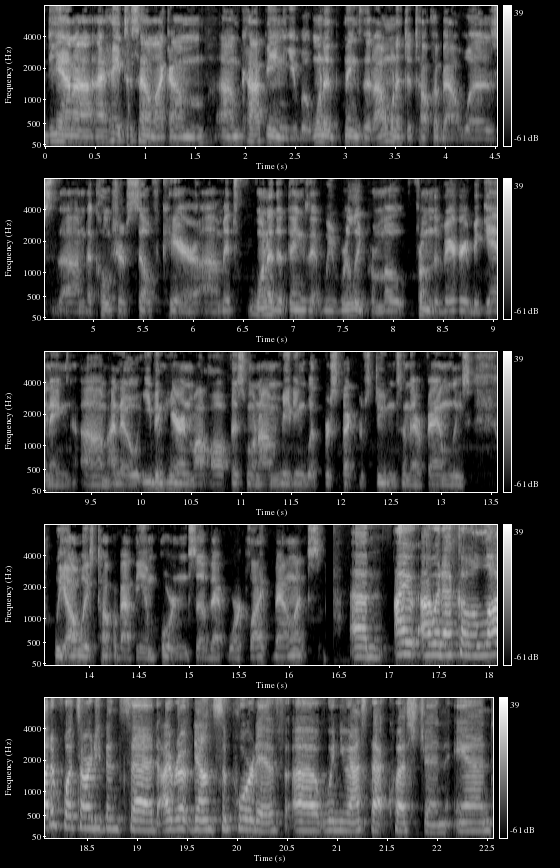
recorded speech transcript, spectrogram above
Deanna, I hate to sound like I'm um, copying you, but one of the things that I wanted to talk about was um, the culture of self care. Um, it's one of the things that we really promote from the very beginning. Um, I know even here in my office, when I'm meeting with prospective students and their families, we always talk about the importance of that work life balance. Um, I, I, would echo a lot of what's already been said. I wrote down supportive uh, when you asked that question. And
